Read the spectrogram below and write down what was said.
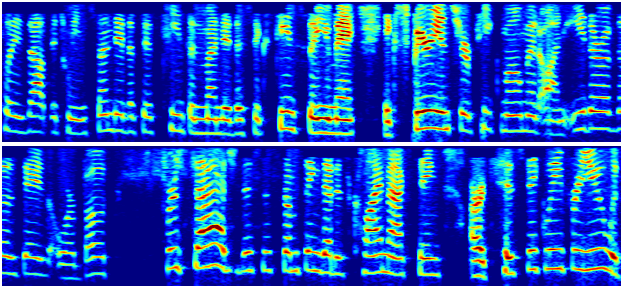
plays out between Sunday the 15th and Monday the 16th. So you may experience your peak moment on either of those days or both. For Sag, this is something that is climaxing artistically for you with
